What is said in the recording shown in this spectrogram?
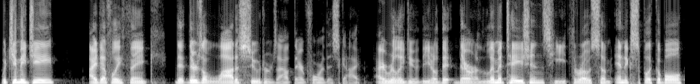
With Jimmy G, I definitely think that there's a lot of suitors out there for this guy. I really do. You know, th- there are limitations. He throws some inexplicable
